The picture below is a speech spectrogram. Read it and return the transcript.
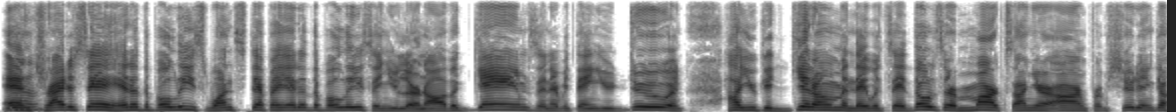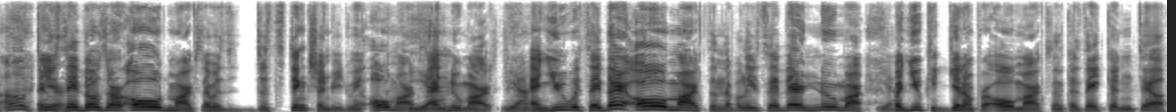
And yeah. try to stay ahead of the police, one step ahead of the police, and you learn all the games and everything you do and how you could get them. And they would say, Those are marks on your arm from shooting. Oh And you say those are old marks. There was distinction between old marks Yeah. and new marks. yeah. And you would say they're old marks, and the police said they're new marks. yeah. But you could get them for old marks, because they couldn't tell.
